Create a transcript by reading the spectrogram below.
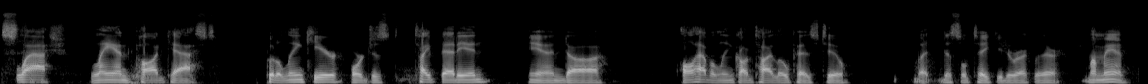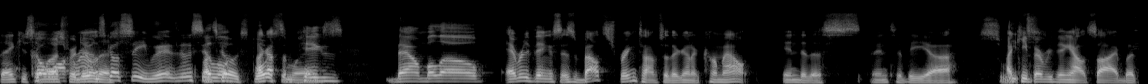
slash land podcast. Put a link here or just type that in and uh, I'll have a link on Tai Lopez too. But this will take you directly there. My man. Thank you so much for around. doing Let's this. go see. We- Let's, see Let's go little- explore I got some some pigs down below. Everything is it's about springtime, so they're gonna come out into this into the uh I keep everything outside, but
